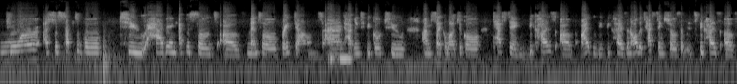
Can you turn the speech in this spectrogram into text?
more susceptible to having episodes of mental breakdowns and mm-hmm. having to be, go to um, psychological testing because of, I believe, because, and all the testing shows that it's because of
